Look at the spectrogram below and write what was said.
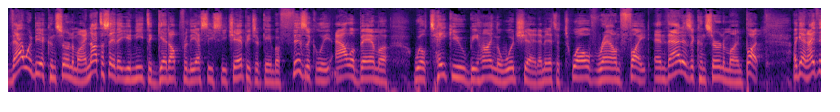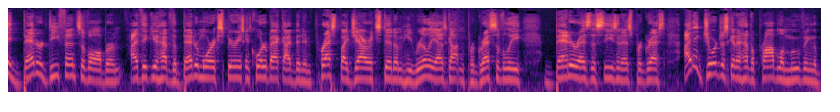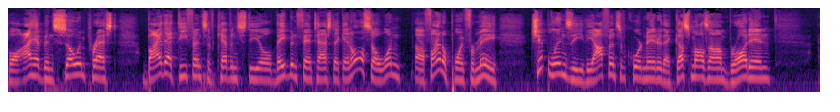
That would be a concern of mine. Not to say that you need to get up for the SEC championship game, but physically, Alabama will take you behind the woodshed. I mean, it's a 12 round fight, and that is a concern of mine. But again, I think better defense of Auburn. I think you have the better, more experienced quarterback. I've been impressed by Jarrett Stidham. He really has gotten progressively better as the season has progressed. I think Georgia's going to have a problem moving the ball. I have been so impressed by that defense of Kevin Steele. They've been fantastic. And also, one uh, final point for me Chip Lindsey, the offensive coordinator that Gus Malzahn brought in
